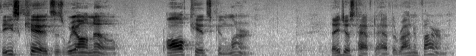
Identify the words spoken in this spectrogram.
these kids, as we all know, all kids can learn. They just have to have the right environment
